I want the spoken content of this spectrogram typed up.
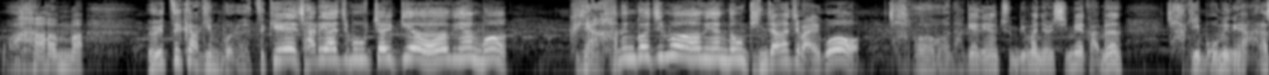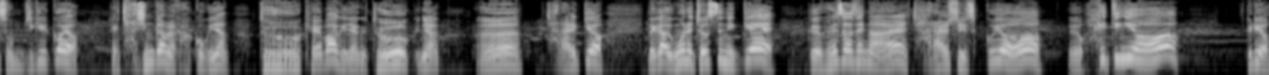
와, 엄마, 어떡하긴 뭘 어떡해. 잘해야지 뭐 어쩔게요. 그냥 뭐, 그냥 하는 거지 뭐. 그냥 너무 긴장하지 말고, 차분하게 그냥 준비만 열심히 해 가면 자기 몸이 그냥 알아서 움직일 거예요. 그냥 자신감을 갖고 그냥 툭 해봐. 그냥 툭, 그냥, 어, 잘할게요. 내가 응원해 줬으니까 그 회사 생활 잘할 수 있고요. 그 화이팅이요. 그래요.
